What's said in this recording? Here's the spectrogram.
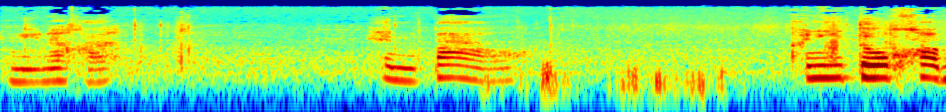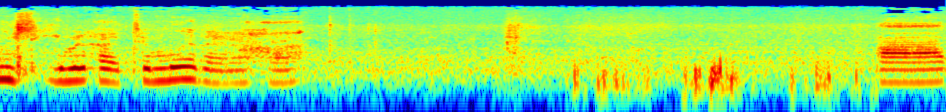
บนี้นะคะ เห็นเปล่าอั นนี้โต๊ะคอมสีมันอาจจะมืดอะนะคะปั๊บ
